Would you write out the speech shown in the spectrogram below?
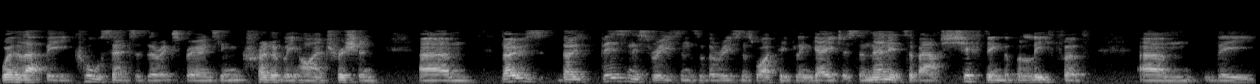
whether that be call centres that are experiencing incredibly high attrition. Um, those those business reasons are the reasons why people engage us, and then it's about shifting the belief of um, the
